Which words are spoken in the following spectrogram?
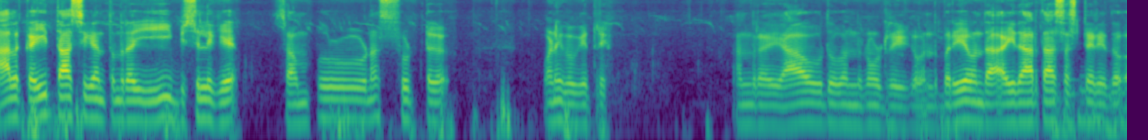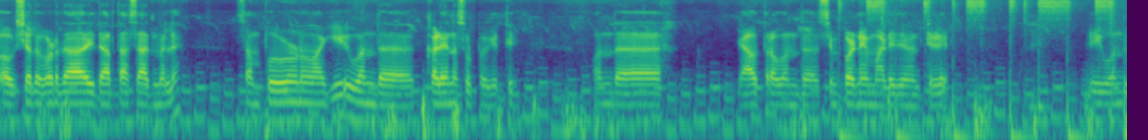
ನಾಲ್ಕೈದು ತಾಸಿಗೆ ಅಂತಂದ್ರೆ ಈ ಬಿಸಿಲಿಗೆ ಸಂಪೂರ್ಣ ಸುಟ್ಟು ಒಣಗಿ ಹೋಗೈತ್ರಿ. ಅಂದ್ರೆ ಯಾವುದು ಒಂದು ನೋಡ್ರಿ ಈಗ ಒಂದು ಬರೀ ಒಂದು ಐದಾರು ತಾಸು ಅಷ್ಟೇ ರೀ ಇದು ಔಷಧ ಹೊಡೆದ ಐದಾರು ತಾಸು ಆದಮೇಲೆ ಸಂಪೂರ್ಣವಾಗಿ ಒಂದು ಕಳೆನ ಸುಟ್ಟೋಗೈತಿ. ಒಂದು ಯಾವ ಥರ ಒಂದು ಸಿಂಪಡಣೆ ಮಾಡಿದ್ದೇವೆ ಅಂತೇಳಿ. ಈಗ ಒಂದು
